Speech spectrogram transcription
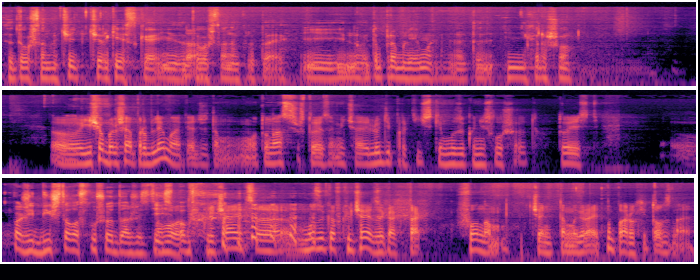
из-за того, что она чер- черкесская, не из-за Да. того, что она крутая. И ну, это проблема, это нехорошо. Э, Еще большая проблема, опять же, там, вот у нас, что я замечаю, люди практически музыку не слушают. То есть Пажи Биштова слушают даже здесь. вот, включается, музыка включается как так, фоном что-нибудь там играет, ну, пару хитов знаю.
